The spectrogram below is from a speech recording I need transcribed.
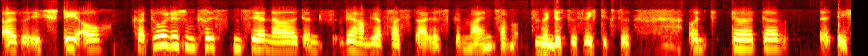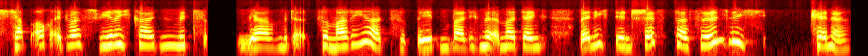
also ich stehe auch katholischen Christen sehr nahe, denn wir haben ja fast alles gemeinsam, zumindest das Wichtigste. Und da, da ich habe auch etwas Schwierigkeiten mit ja, mit zu Maria zu beten, weil ich mir immer denke, wenn ich den Chef persönlich kenne,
